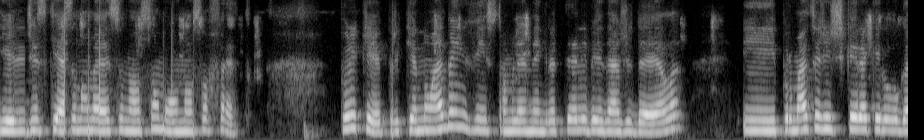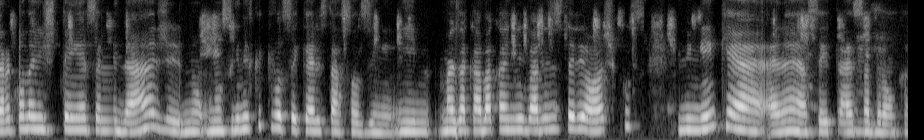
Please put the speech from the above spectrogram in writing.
E ele diz que essa não merece o nosso amor, o nosso afeto. Por quê? Porque não é bem visto a mulher negra ter a liberdade dela, e por mais que a gente queira aquele lugar, quando a gente tem essa liberdade, não, não significa que você quer estar sozinho, e, mas acaba caindo em vários estereótipos, e ninguém quer né, aceitar essa uhum. bronca.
